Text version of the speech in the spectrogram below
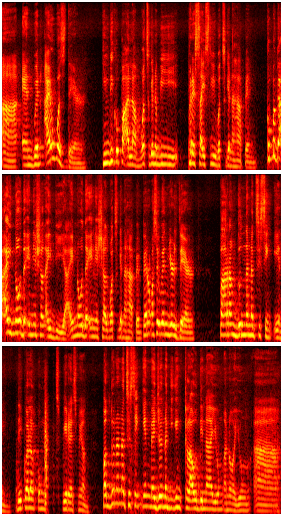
Uh, and when I was there, hindi ko pa alam what's gonna be precisely what's gonna happen. Kumbaga, I know the initial idea. I know the initial what's gonna happen. Pero kasi when you're there, parang doon na nagsisink in. Hindi ko alam kung experience mo yun. Pag doon na nagsisink in, medyo nagiging cloudy na yung ano, yung ah,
